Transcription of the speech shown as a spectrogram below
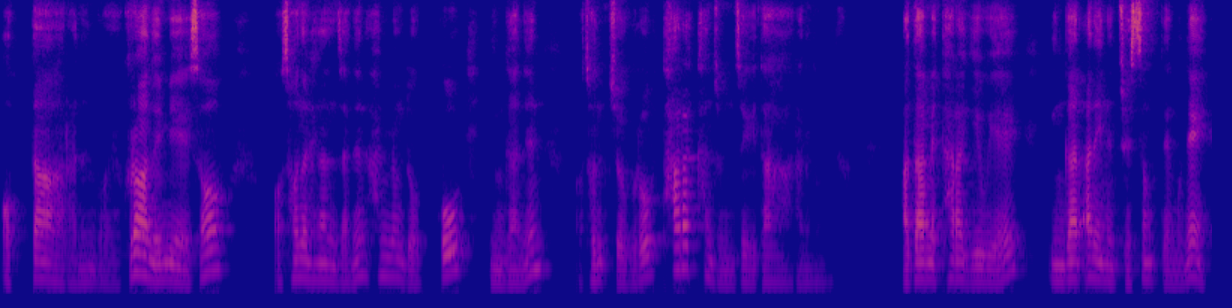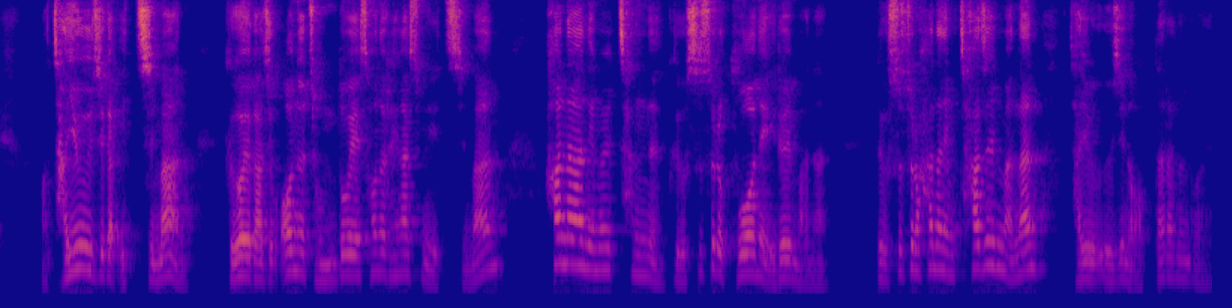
없다라는 거예요. 그러한 의미에서 어, 선을 행하는 자는 한 명도 없고 인간은 전적으로 타락한 존재이다라는 겁니다. 아담의 타락 이후에 인간 안에 있는 죄성 때문에 자유의지가 있지만 그걸 가지고 어느 정도의 선을 행할 수는 있지만 하나님을 찾는 그리고 스스로 구원에 이를 만한 그리고 스스로 하나님 찾을 만한 자유의지는 없다라는 거예요.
